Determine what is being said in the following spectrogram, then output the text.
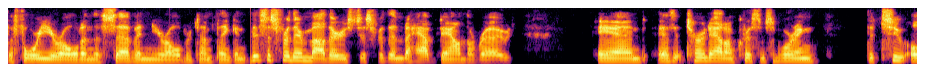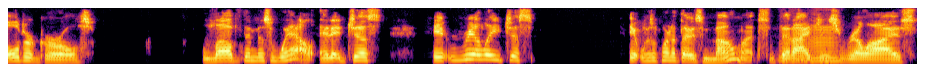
the four year old and the seven year old, which I'm thinking this is for their mothers, just for them to have down the road. And as it turned out on Christmas morning, the two older girls loved them as well. And it just, it really just it was one of those moments that mm-hmm. I just realized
